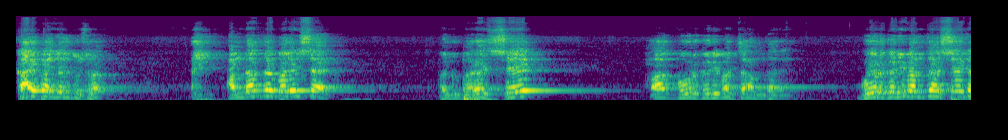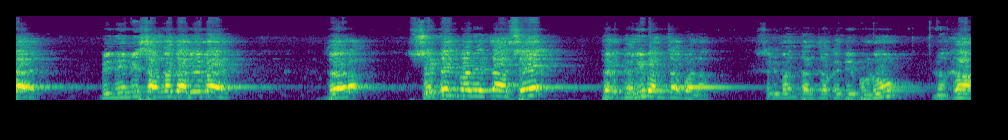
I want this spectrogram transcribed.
काय पाहिजे दुसरं? आमदार तर बरेचसे आहेत पण बरेचसे हा गोरगरिबाचा आमदार आहे. गोरगरिबांचा शेठ आहे. मी नेहमी सांगत आलेलो आहे. जर शेठच बनायचा असेल तर गरिबांचा बना. श्रीमंतांचा कधी बनू नका.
